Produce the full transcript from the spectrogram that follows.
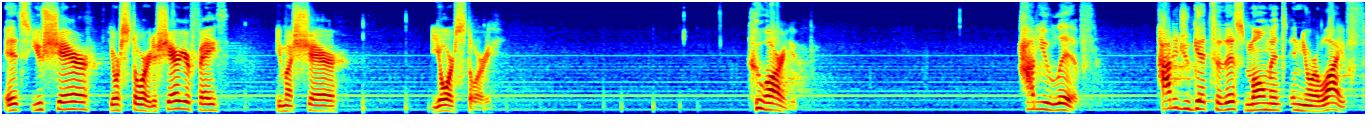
It's you share your story. To share your faith, you must share your story. Who are you? How do you live? How did you get to this moment in your life?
